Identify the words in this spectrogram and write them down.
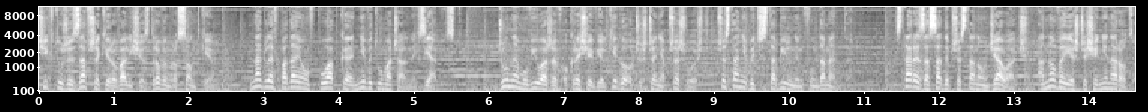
Ci, którzy zawsze kierowali się zdrowym rozsądkiem, nagle wpadają w pułapkę niewytłumaczalnych zjawisk. June mówiła, że w okresie wielkiego oczyszczenia przeszłość przestanie być stabilnym fundamentem. Stare zasady przestaną działać, a nowe jeszcze się nie narodzą.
